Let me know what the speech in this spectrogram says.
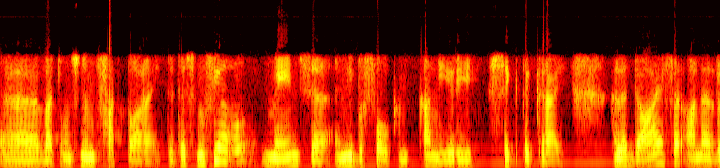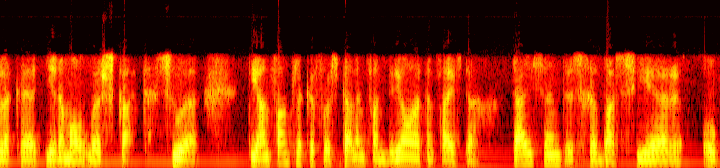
uh wat ons noem vatbaarheid. Dit is hoeveel mense in die bevolking kan hierdie siekte kry. Hulle daai veranderlike eenmal oorskat. So die aanvanklike voorspelling van 350 1000 is gebaseer op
